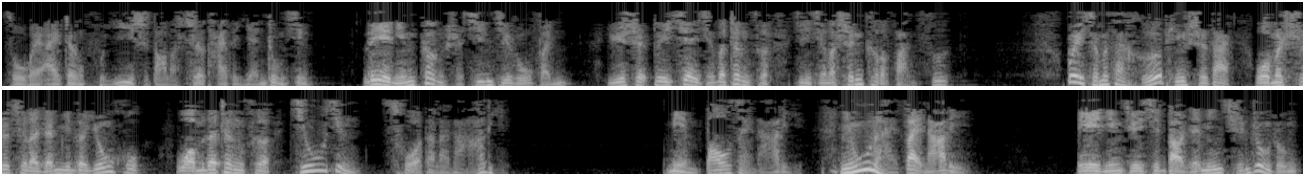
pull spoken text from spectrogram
苏维埃政府意识到了事态的严重性，列宁更是心急如焚。于是对现行的政策进行了深刻的反思。为什么在和平时代我们失去了人民的拥护？我们的政策究竟错在了哪里？面包在哪里？牛奶在哪里？列宁决心到人民群众中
